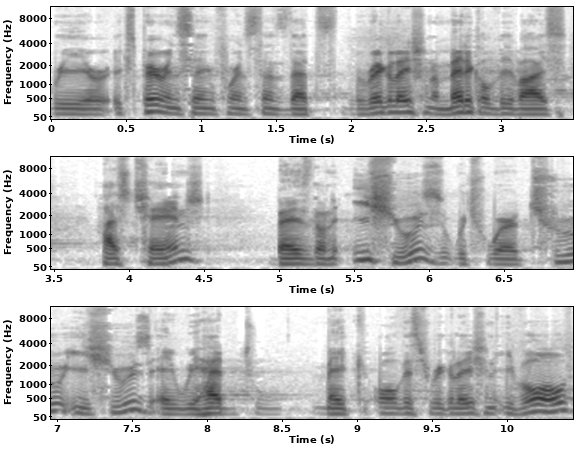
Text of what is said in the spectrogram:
we are experiencing, for instance, that the regulation of medical device has changed based on issues, which were true issues, and we had to make all this regulation evolve.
